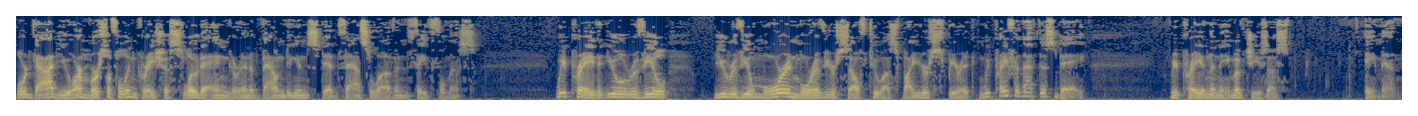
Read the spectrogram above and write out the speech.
Lord God, you are merciful and gracious, slow to anger, and abounding in steadfast love and faithfulness. We pray that you will reveal you reveal more and more of yourself to us by your Spirit. We pray for that this day. We pray in the name of Jesus. Amen.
